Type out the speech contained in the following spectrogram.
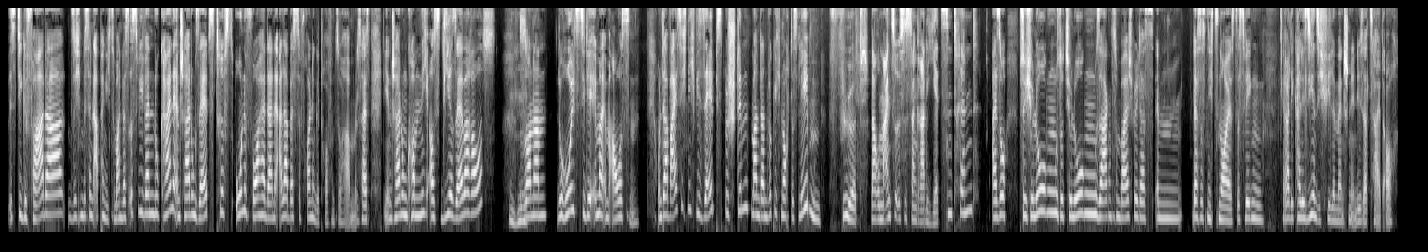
ist die Gefahr da, sich ein bisschen abhängig zu machen. Das ist wie wenn du keine Entscheidung selbst triffst, ohne vorher deine allerbeste Freundin getroffen zu haben. Das heißt, die Entscheidungen kommen nicht aus dir selber raus, sondern du holst sie dir immer im Außen. Und da weiß ich nicht, wie selbstbestimmt man dann wirklich noch das Leben führt. Warum meinst du, ist es dann gerade jetzt ein Trend? Also Psychologen, Soziologen sagen zum Beispiel, dass ähm, das ist nichts Neues. Deswegen radikalisieren sich viele Menschen in dieser Zeit auch.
